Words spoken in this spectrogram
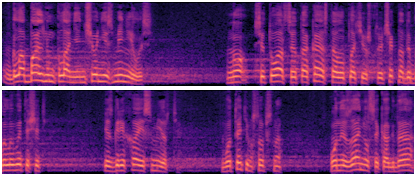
в глобальном плане ничего не изменилось. Но ситуация такая стала плачевной, что человек надо было вытащить из греха и смерти. Вот этим, собственно, он и занялся, когда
